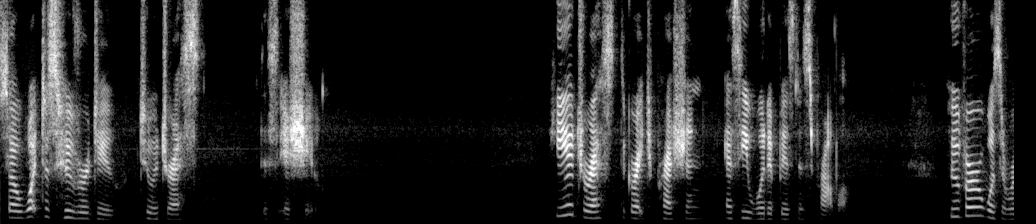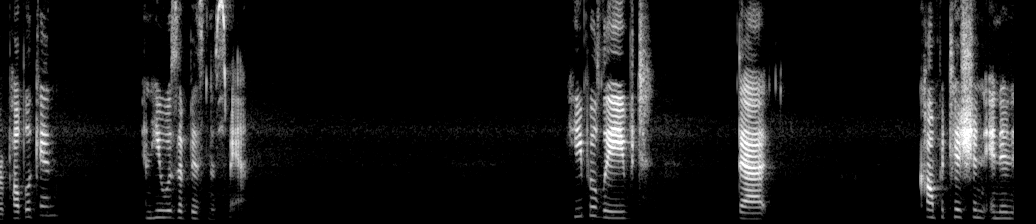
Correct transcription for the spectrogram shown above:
So, what does Hoover do to address this issue? He addressed the Great Depression as he would a business problem. Hoover was a Republican and he was a businessman. He believed that competition in,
